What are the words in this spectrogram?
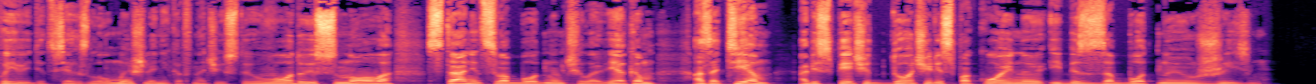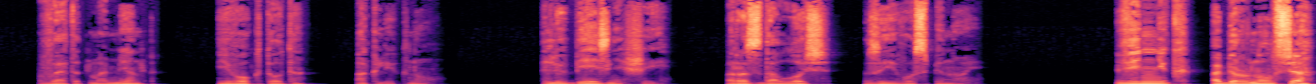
выведет всех злоумышленников на чистую воду и снова станет свободным человеком, а затем обеспечит дочери спокойную и беззаботную жизнь. В этот момент его кто-то окликнул. «Любезнейший» раздалось за его спиной. Винник обернулся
